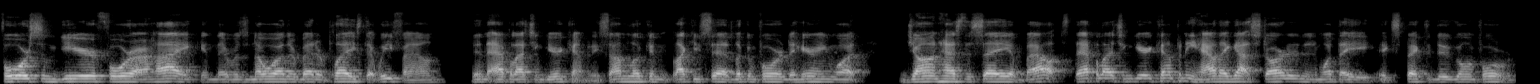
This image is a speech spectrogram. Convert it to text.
for some gear for our hike, and there was no other better place that we found than the Appalachian Gear Company. So I'm looking, like you said, looking forward to hearing what John has to say about the Appalachian Gear Company, how they got started, and what they expect to do going forward.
